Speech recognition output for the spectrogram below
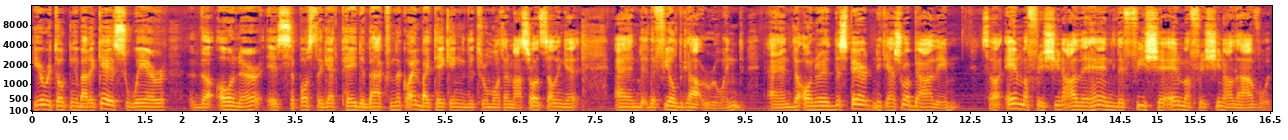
Here we're talking about a case where the owner is supposed to get paid back from the coin by taking the Trumot and Masrot, selling it, and the field got ruined, and the owner despaired. Nityashua be'alim. So en mafrishin alehen lefi she'en mafrishin al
